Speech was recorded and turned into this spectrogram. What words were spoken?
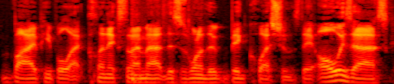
by people at clinics that I'm at. This is one of the big questions. They always ask,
